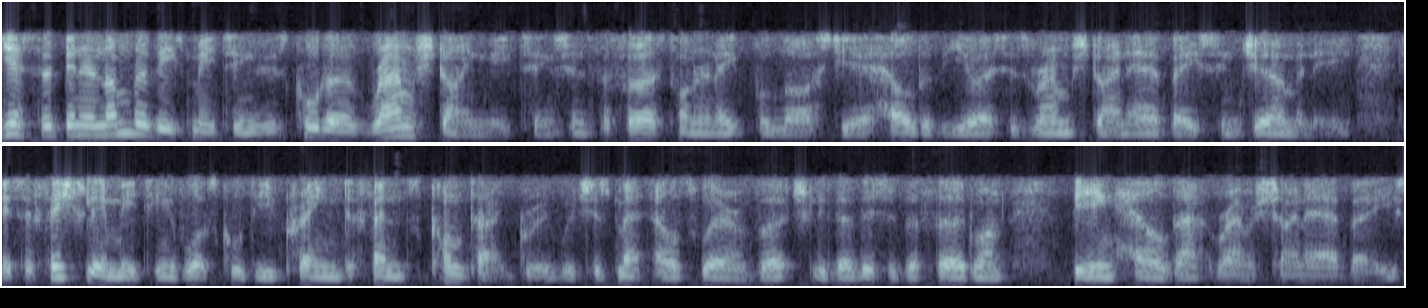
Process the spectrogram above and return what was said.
Yes, there have been a number of these meetings. It's called a Ramstein meeting since the first one in April last year, held at the US's Ramstein Air Base in Germany. It's officially a meeting of what's called the Ukraine Defense Contact Group, which has met elsewhere and virtually, though this is the third one being held at Ramstein Air Base.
